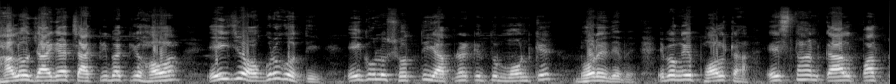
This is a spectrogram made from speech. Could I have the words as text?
ভালো জায়গায় চাকরি বাকরি হওয়া, এই যে অগ্রগতি এইগুলো সত্যিই আপনার কিন্তু মনকে ভরে দেবে। এবং এই ফলটা স্থান, কাল, পাত্র,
